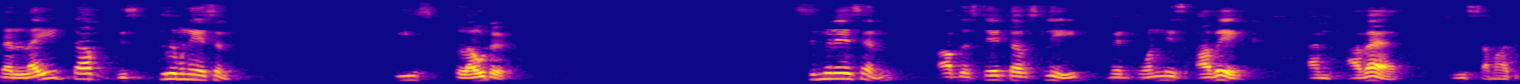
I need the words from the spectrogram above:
the light of discrimination is clouded. Simulation of the state of sleep when one is awake and aware is samadhi,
